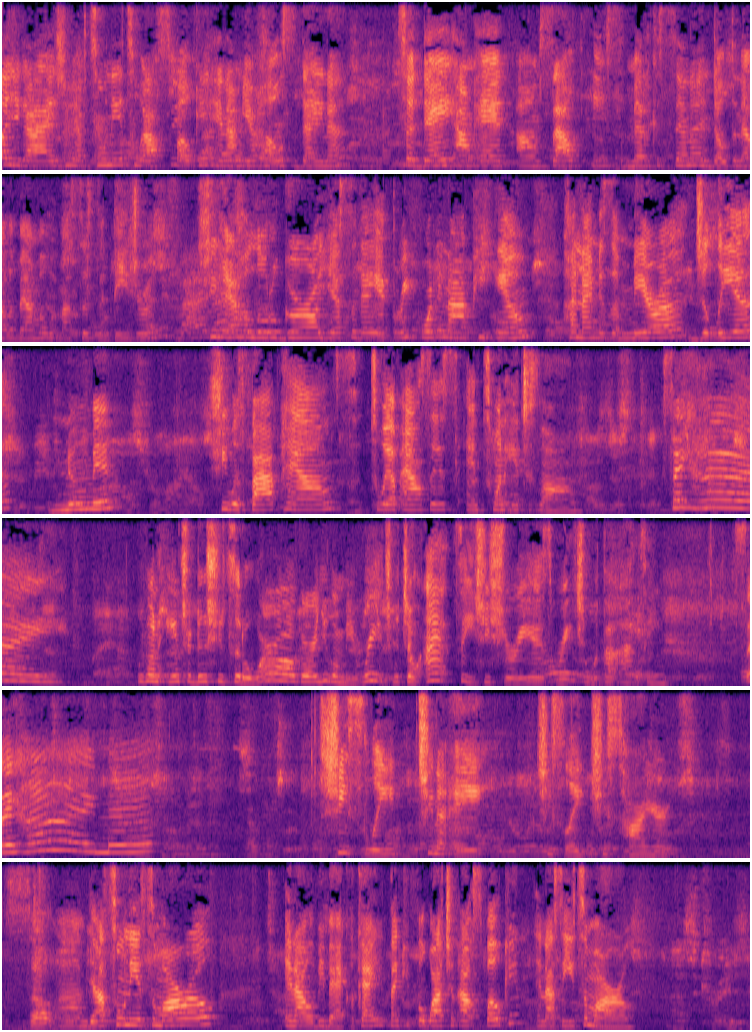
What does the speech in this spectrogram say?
Hello, you guys. You have tuned in to Outspoken, and I'm your host, Daina. Today, I'm at um, Southeast Medical Center in Dothan, Alabama, with my sister Deidre. She had her little girl yesterday at 3:49 p.m. Her name is Amirah Jalea Newman. She was five pounds, 12 ounces, and 20 inches long. Say hi. We're gonna introduce you to the world, girl. You're gonna be rich with your auntie. She sure is rich with her auntie. Say hi, Ma. She sleep. She not ate. She sleep. She's tired. So um, y'all tune in tomorrow, and I will be back. Okay. Thank you for watching Outspoken, and I'll see you tomorrow. That's crazy.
